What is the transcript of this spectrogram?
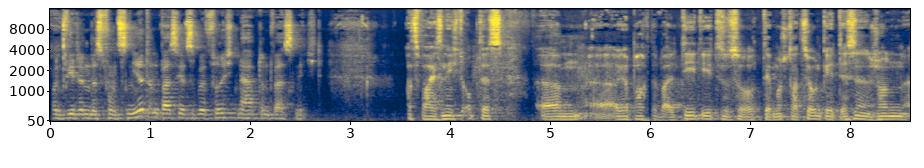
Und wie denn das funktioniert und was ihr zu befürchten habt und was nicht. Ich weiß nicht, ob das ähm, äh, gebracht hat, weil die, die zu so Demonstrationen gehen, das sind schon äh,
